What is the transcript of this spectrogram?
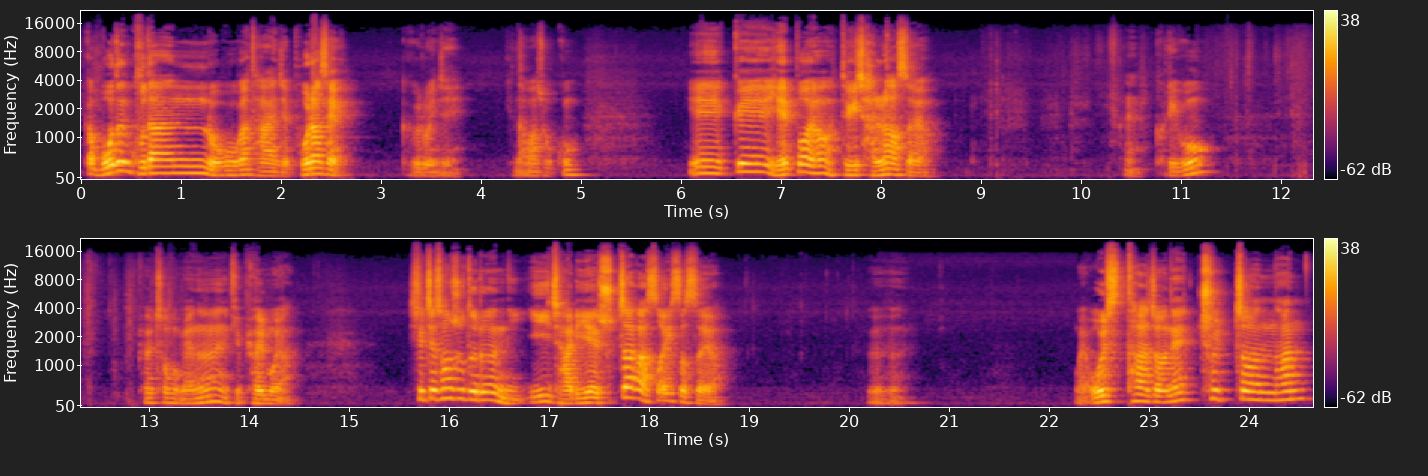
그러니까 모든 구단 로고가 다 이제 보라색으로 이제 나와줬고 예, 꽤 예뻐요 되게 잘 나왔어요 네, 그리고 펼쳐보면은 이렇게 별 모양. 실제 선수들은 이 자리에 숫자가 써 있었어요. 그 올스타전에 출전한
